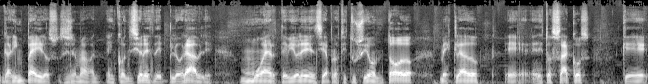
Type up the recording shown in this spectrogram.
Garimpeiros se llamaban, en condiciones deplorables. Muerte, violencia, prostitución, todo mezclado eh, en estos sacos que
